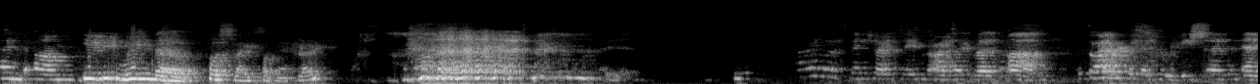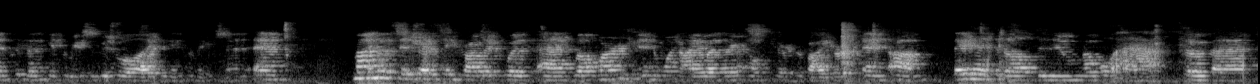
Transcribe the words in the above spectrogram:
And um, you did win the first prize for that, right? My most interesting project was, um, so I work with information and presenting information, visualizing information. And my most interesting project was at Wellmark in One, Iowa. They're healthcare provider. And um, they had developed a new mobile app so that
